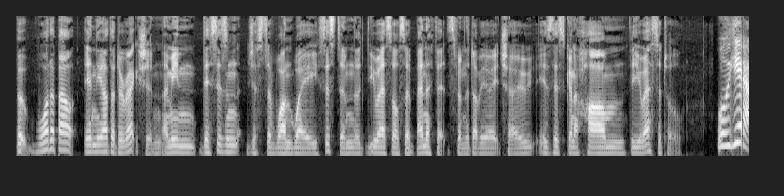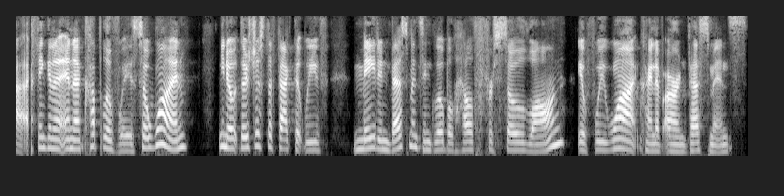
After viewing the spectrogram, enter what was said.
But what about in the other direction? I mean, this isn't just a one way system. The US also benefits from the WHO. Is this going to harm the US at all? Well, yeah, I think in a, in a couple of ways. So, one, you know, there's just the fact that we've made investments in global health for so long. If we want kind of our investments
